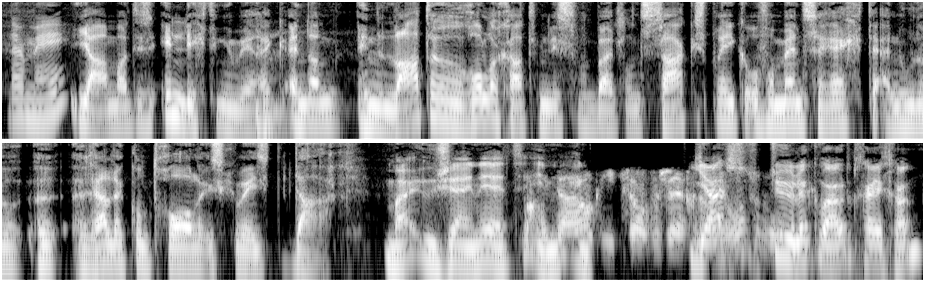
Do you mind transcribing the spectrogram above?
Daarmee? Ja, maar het is inlichtingenwerk. En dan in de latere rollen gaat de minister van Buitenlandse Zaken spreken... over mensenrechten en hoe de uh, rellencontrole is geweest daar. Maar u zei net... Mag ik daar ook iets over zeggen? Ja, tuurlijk, Wouter, ga je gang.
